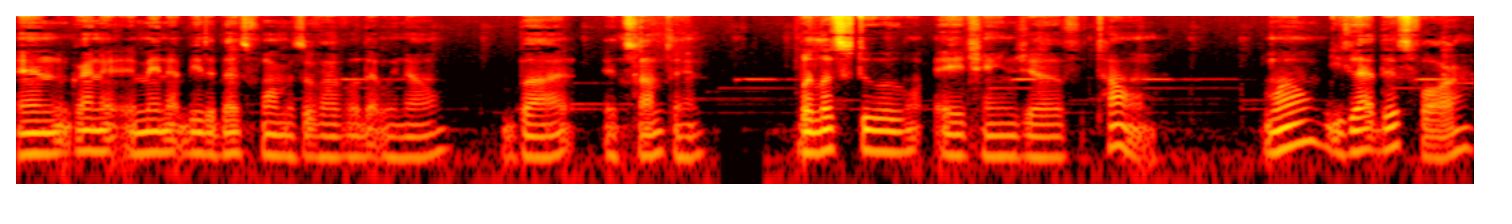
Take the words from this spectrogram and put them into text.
And granted, it may not be the best form of survival that we know, but it's something. But let's do a change of tone. Well, you got this far.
